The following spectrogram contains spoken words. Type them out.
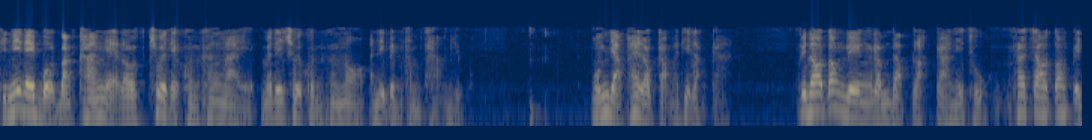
ทีนี้ในโบสถ์บางครั้งเนี่ย เราช่วยแต่คนข้างใน ไม่ได้ช่วยคนข้างนอก อันนี้เป็นคำถามอยู่ ผมอยากให้เรากลับมาที่หลักการ พี่น้องต้องเรียงลำดับหลักการให้ถูก พระเจ้าต้องเป็น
